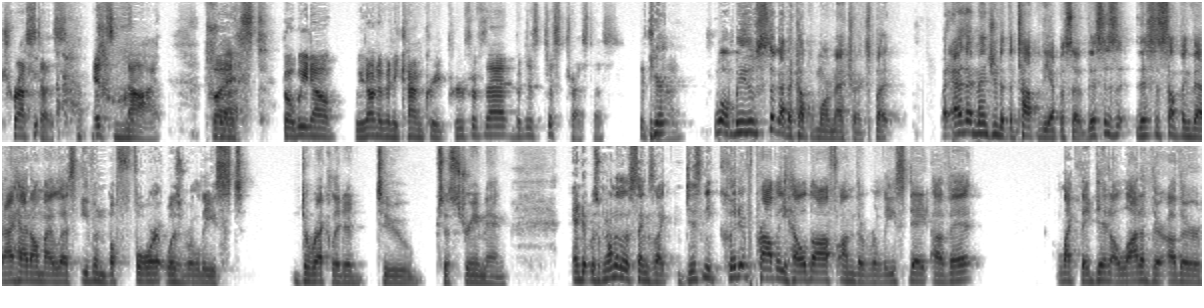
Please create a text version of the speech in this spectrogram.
Trust us, it's not. Trust. But but we don't we don't have any concrete proof of that. But just just trust us. It's Here, not. Well, we've still got a couple more metrics, but but as I mentioned at the top of the episode, this is this is something that I had on my list even before it was released directly to to to streaming. And it was one of those things like Disney could have probably held off on the release date of it like they did a lot of their other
